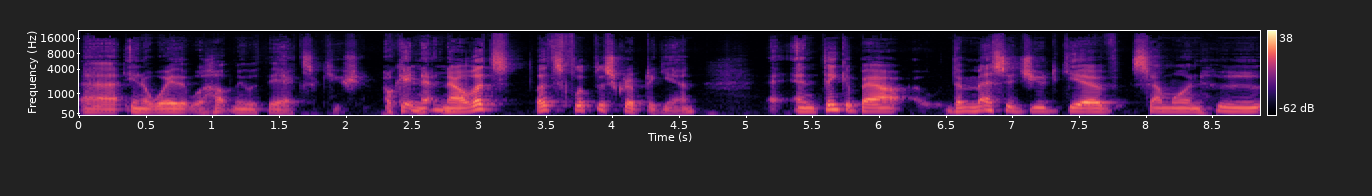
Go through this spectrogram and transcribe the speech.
uh, in a way that will help me with the execution. Okay, mm-hmm. now, now let's let's flip the script again and think about the message you'd give someone who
